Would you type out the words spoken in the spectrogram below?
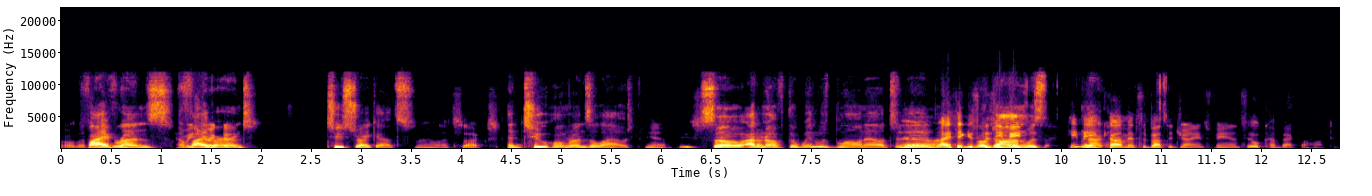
Oh, five runs, five strikeouts? earned, two strikeouts, Oh, that sucks. and two home runs allowed. Yeah. He's, So I don't know if the wind was blowing out today. But I think it's 'cause he made- was he made Not- comments about the Giants fans. He'll come back to haunt him.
